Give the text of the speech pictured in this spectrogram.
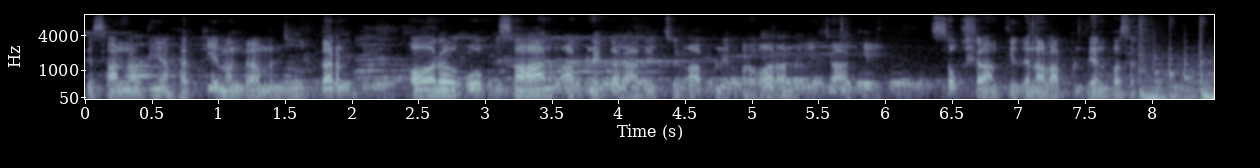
ਕਿਸਾਨਾਂ ਦੀਆਂ ਹੱਕੀ ਮੰਗਾਂ ਮਨਜ਼ੂਰ ਕਰਨ ਔਰ ਉਹ ਕਿਸਾਨ ਆਪਣੇ ਘਰਾਂ ਵਿੱਚ, ਆਪਣੇ ਪਰਿਵਾਰਾਂ ਦੇ ਵਿੱਚ ਆ ਕੇ ਸੁੱਖ ਸ਼ਾਂਤੀ ਦੇ ਨਾਲ ਆਪਣੇ ਦਿਨ ਬਸਰ ਕਰਨ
